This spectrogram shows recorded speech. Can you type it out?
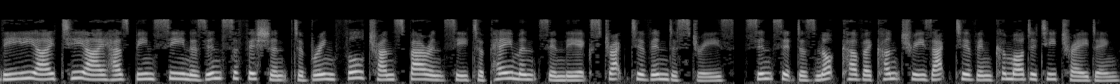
The EITI has been seen as insufficient to bring full transparency to payments in the extractive industries, since it does not cover countries active in commodity trading.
